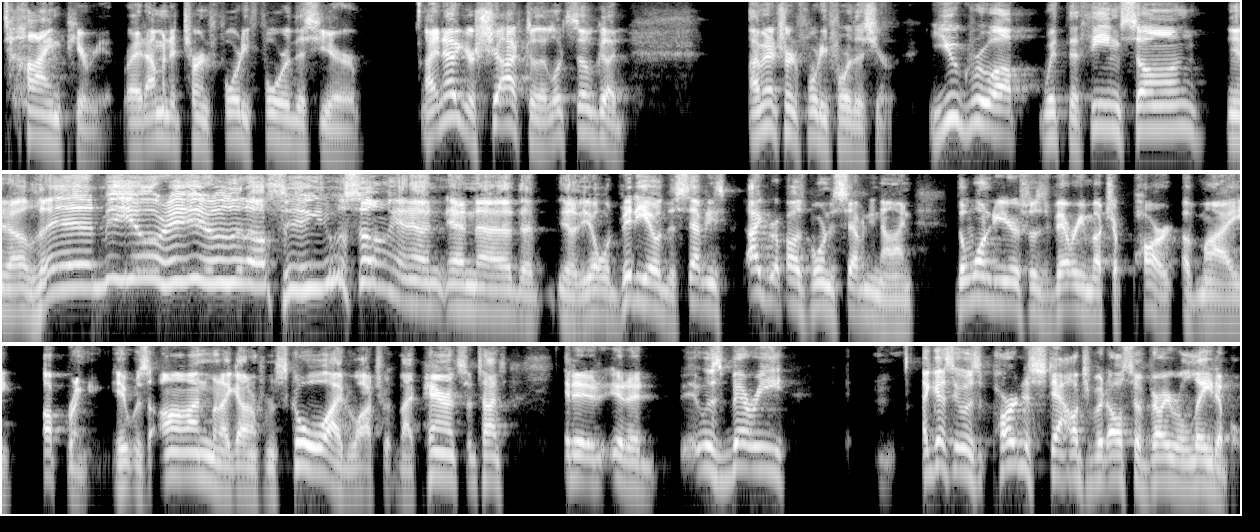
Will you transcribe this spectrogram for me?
time period, right? I'm going to turn 44 this year. I know you're shocked because it looks so good. I'm going to turn 44 this year. You grew up with the theme song, you know, lend me your ears and I'll sing you a song. And, and uh, the, you know, the old video in the 70s. I grew up, I was born in 79. The Wonder Years was very much a part of my upbringing. It was on when I got home from school. I'd watch it with my parents sometimes. It it it, it was very, I guess it was part nostalgia, but also very relatable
